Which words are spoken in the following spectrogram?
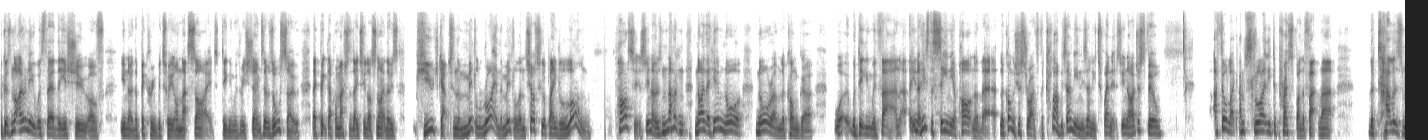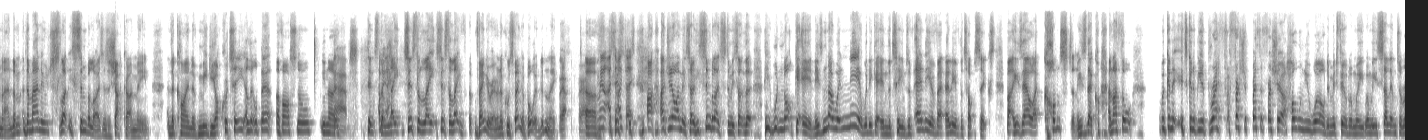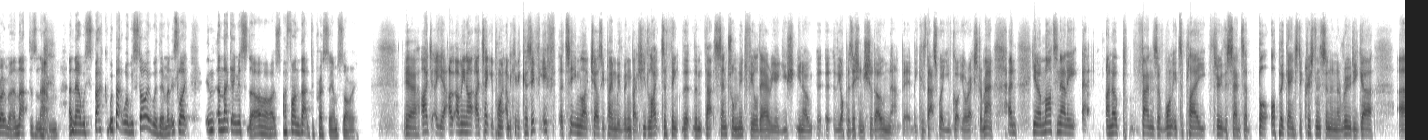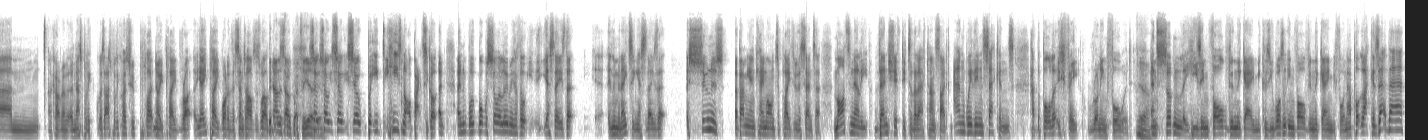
because not only was there the issue of you know the bickering between on that side dealing with Reece James, there was also they picked up on Match of the Day two last night those huge gaps in the middle, right in the middle, and Chelsea were playing long passes. You know, there's no neither him nor nor um, Lokonga were, were, dealing with that. And uh, you know, he's the senior partner there. Lokonga's just arrived at the club. He's only in his early twenties. You know, I just feel. I feel like I'm slightly depressed by the fact that the talisman, the, the man who slightly symbolises Xhaka, I mean, the kind of mediocrity a little bit of Arsenal, you know, perhaps since the mean, late, since the late, since the late Wenger era, and of course Wenger bought him, didn't he? Yeah. yeah. Uh, I mean, I, I, I, I, do you know what I mean? So he symbolises to me something that he would not get in. He's nowhere near would he get in the teams of any of any of the top six, but he's there like constant. He's there, and I thought we're gonna it's gonna be a breath a fresh a breath of fresh air a whole new world in midfield when we when we sell him to Roma and that doesn't happen and now we're back we're back where we started with him and it's like in, in that game yesterday oh I find that depressing I'm sorry yeah, I yeah, I, I mean, I, I, take your point. I mean, because if if a team like Chelsea playing with wing backs, you'd like to think that the, that central midfield area, you sh, you know, uh, uh, the opposition should own that bit because that's where you've got your extra man. And you know, Martinelli, uh, I know fans have wanted to play through the centre, but up against a Christensen and a Rudiger, um, I can't remember. And Aspili, was Azpilicueta who played? No, he played right. Yeah, he played one of the centre halves as well. Yeah, so, yeah, so, yeah. so, so, so, but he, he's not a back to go. And and what was so illuminating, I thought yesterday is that illuminating yesterday is that as soon as Aubameyang came on to play through the centre. Martinelli then shifted to the left-hand side, and within seconds had the ball at his feet, running forward. Yeah. And suddenly he's involved in the game because he wasn't involved in the game before. Now put Lacazette there,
